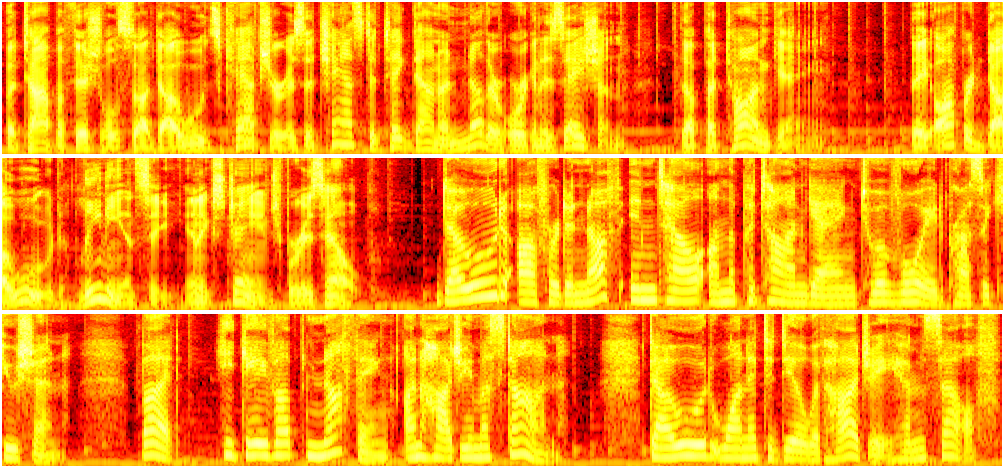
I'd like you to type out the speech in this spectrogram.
but top officials saw Dawood's capture as a chance to take down another organization, the Pathan Gang. They offered Dawood leniency in exchange for his help. Dawood offered enough intel on the Pathan gang to avoid prosecution, but he gave up nothing on Haji Mastan. Dawood wanted to deal with Haji himself.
